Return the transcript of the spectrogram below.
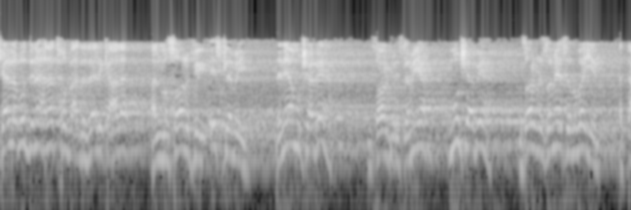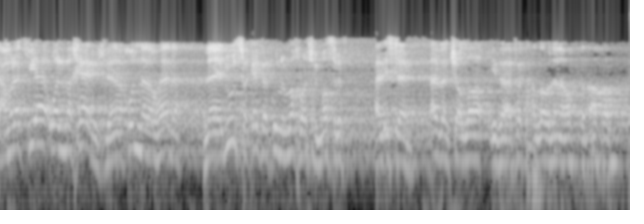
كان لابد أن ندخل بعد ذلك على المصارف الإسلامية. لأنها مشابهة. المصارف الإسلامية مشابهة. المصارف الإسلامية سنبين التعاملات فيها والمخارج لأن قلنا لو هذا لا يجوز فكيف يكون المخرج في المصرف الإسلامي؟ هذا إن شاء الله إذا فتح الله لنا وقتا آخر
